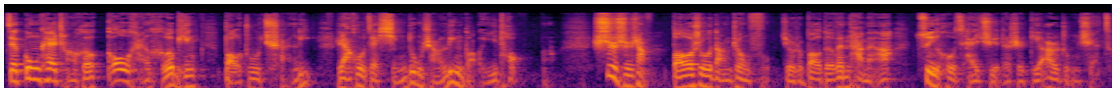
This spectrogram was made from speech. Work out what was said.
在公开场合高喊和平，保住权力，然后在行动上另搞一套啊。事实上，保守党政府就是鲍德温他们啊，最后采取的是第二种选择。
